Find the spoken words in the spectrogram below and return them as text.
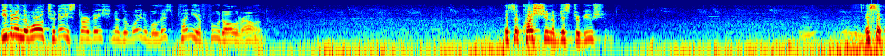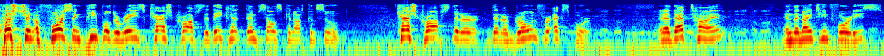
Even in the world today, starvation is avoidable. There's plenty of food all around. It's a question of distribution. It's a question of forcing people to raise cash crops that they can, themselves cannot consume. Cash crops that are, that are grown for export. And at that time, in the 1940s,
